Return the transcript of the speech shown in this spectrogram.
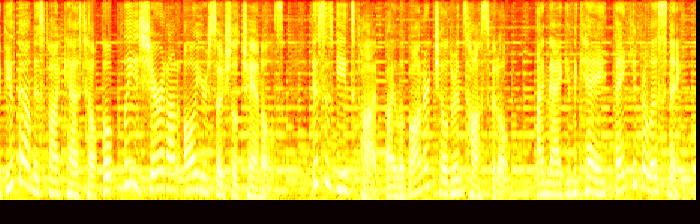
If you found this podcast helpful, please share it on all your social channels. This is PEDS Pod by Le Children's Hospital. I'm Maggie McKay. Thank you for listening.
